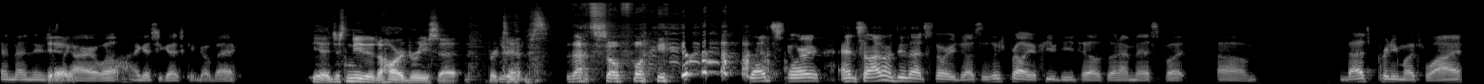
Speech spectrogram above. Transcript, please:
And then he was just Yeah. like, all right, well, I guess you guys can go back. Yeah, it just needed a hard reset for Yeah. Tim's. That's so funny. that story. And so I don't do that story justice. There's probably a few details that I missed, but um, that's pretty much why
